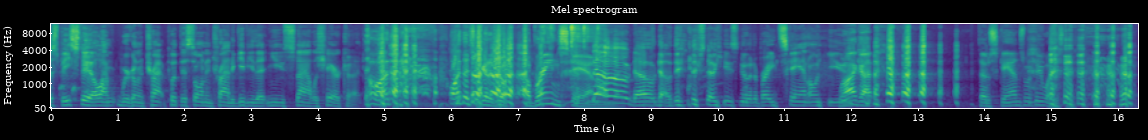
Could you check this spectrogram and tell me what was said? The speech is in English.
Just be still. I'm, we're going to try put this on and try to give you that new stylish haircut. Oh, I, oh, I thought you were going to do a, a brain scan. No, no, no. There's no use doing a brain scan on you. Well, I got, those scans would be wasted.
